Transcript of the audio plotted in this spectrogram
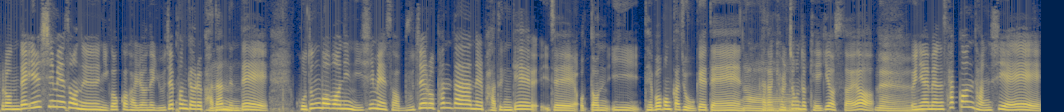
그런데 1심에서는 이것과 관련해 유죄 판결을 받았는데 음. 고등법원인 2심에서 무죄로 판단을 받은 게 이제 어떤 이 대법원까지 오게 된 어. 가장 결정적 계기였어요. 네. 왜냐하면 사건 당시에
